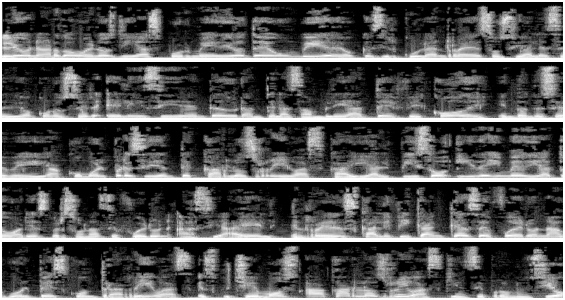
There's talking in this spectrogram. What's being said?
Leonardo, buenos días. Por medio de un video que circula en redes sociales se dio a conocer el incidente durante la asamblea de FECODE, en donde se veía como el presidente Carlos Rivas caía al piso y de inmediato varias personas se fueron hacia él. En redes califican que se fueron a golpes contra Rivas. Escuchemos a Carlos Rivas, quien se pronunció.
